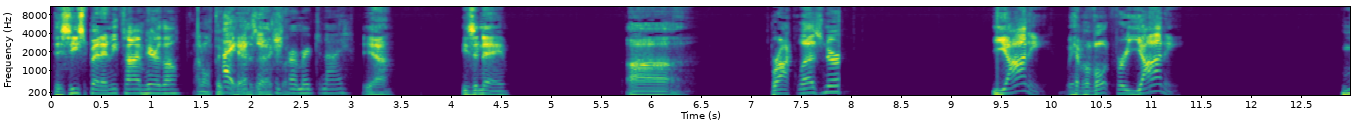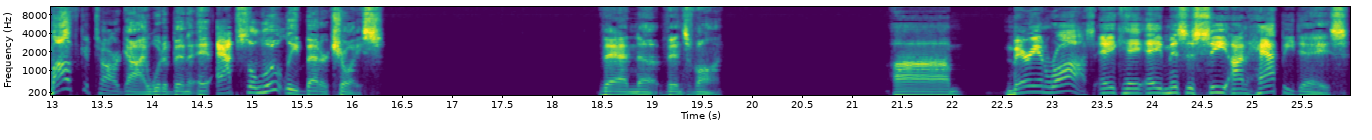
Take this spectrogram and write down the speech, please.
Does he spend any time here, though? I don't think he has, I actually. confirm or deny. Yeah. He's a name. Uh, Brock Lesnar. Yanni. We have a vote for Yanni. Mouth guitar guy would have been an absolutely better choice than uh, Vince Vaughn. Um, Marion Ross, aka Mrs. C on Happy Days.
